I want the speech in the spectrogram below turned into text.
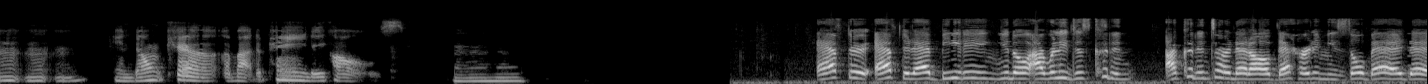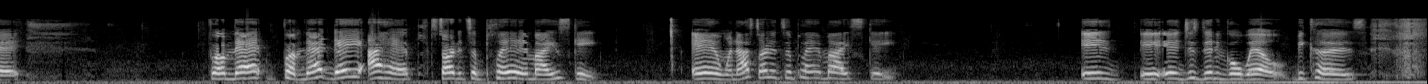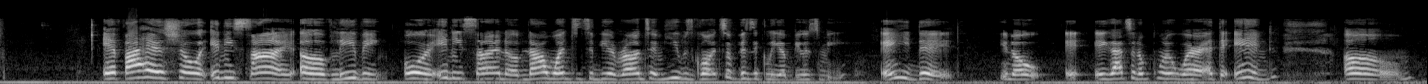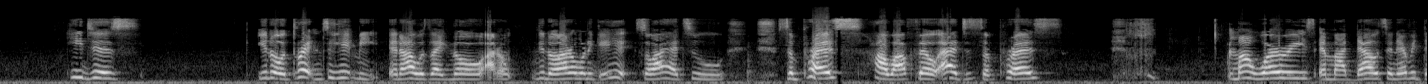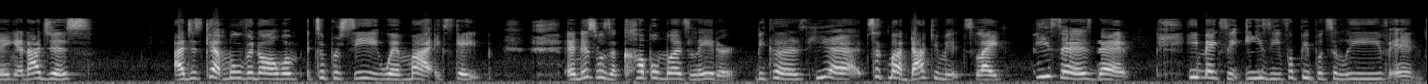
Mm-mm-mm. And don't care about the pain they cause. Mm-hmm. after after that beating, you know, I really just couldn't I couldn't turn that off. That hurted me so bad that from that from that day I had started to plan my escape. And when I started to plan my escape, it it, it just didn't go well because if I had showed any sign of leaving or any sign of not wanting to be around him, he was going to physically abuse me. And he did. You know, it, it got to the point where at the end, um, he just, you know, threatened to hit me. And I was like, no, I don't, you know, I don't want to get hit. So I had to suppress how I felt. I had to suppress my worries and my doubts and everything. And I just, I just kept moving on to proceed with my escape. And this was a couple months later because he had took my documents. Like he says that he makes it easy for people to leave and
